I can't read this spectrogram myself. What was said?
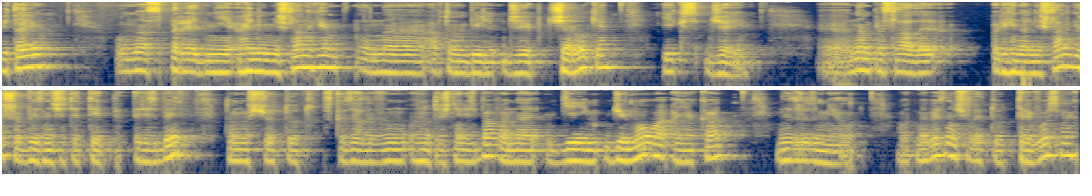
Вітаю! У нас передні гальмівні шланги на автомобіль Jeep Cherokee XJ. Е, Нам прислали оригінальні шланги, щоб визначити тип різьби, тому що тут сказали вн- внутрішня різьба, вона дюймова, а яка незрозуміло. От ми визначили тут 3 восьмих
